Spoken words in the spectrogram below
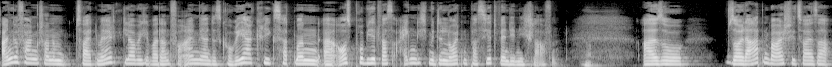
angefangen schon im Zweiten Weltkrieg, glaube ich, aber dann vor allem während des Koreakriegs hat man äh, ausprobiert, was eigentlich mit den Leuten passiert, wenn die nicht schlafen. Ja. Also Soldaten beispielsweise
